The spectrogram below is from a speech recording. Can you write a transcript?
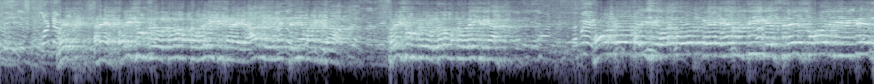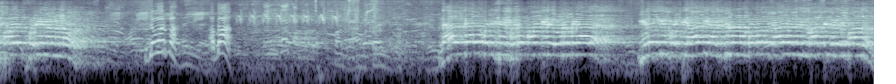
அண்ணே, பரிசு மற்ற விளைவிக்கிறீங்க யாரு எதுவுமே தெரிய மாட்டேங்கிறா பரிசு மற்ற விளைவிக்கிறீங்க மூன்றாவது பரிசை வழங்குவோர் K Nehruji K Sureshkumar V Vignesh Kumar பெரியவர்கள் பாருப்பா. அப்பா. நான்காவது பரிசை பெற மாநில உரிமையாளர் இலங்கைப்பட்டி ஆண்டி அர்ஜுனன் நம்பரும் யாழின் வாழ்த்துக்களை பாலும்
